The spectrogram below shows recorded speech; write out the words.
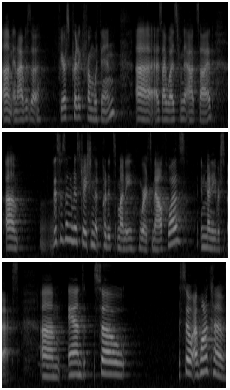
um, and I was a fierce critic from within, uh, as I was from the outside, um, this was an administration that put its money where its mouth was in many respects. Um, and so, so I want to kind of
